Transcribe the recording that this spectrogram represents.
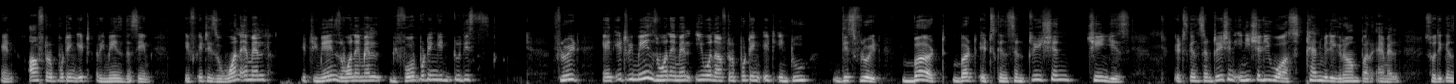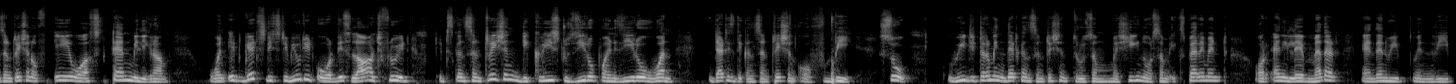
and after putting it remains the same. If it is 1 ml it remains 1 ml before putting into this fluid and it remains 1 ml even after putting it into this fluid. But but its concentration changes. Its concentration initially was 10 milligram per ml. So the concentration of a was 10 milligram when it gets distributed over this large fluid, its concentration decreased to 0.01. That is the concentration of B. So we determine that concentration through some machine or some experiment or any lab method and then we when we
